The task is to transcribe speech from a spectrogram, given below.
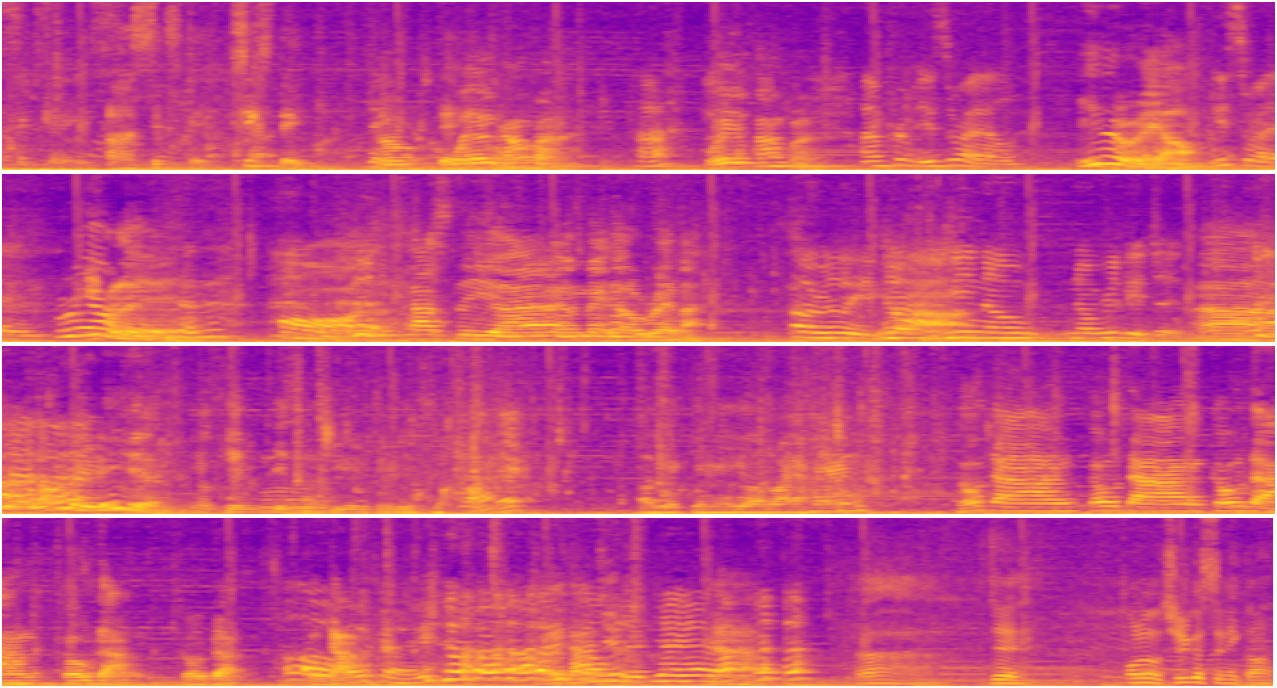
six days. Ah, six days. Six days. So, where you come from? Huh? Where you come from? I'm from Israel. Israel. Israel. Really? oh, last year I met a rabbi. Oh, really? No, Yeah. me no, no religion. Uh, no religion. You keep this one. You do this one. Okay. Okay, give me your right hand. Go down, go down, go down, go down, go down, go Oh, down. okay. I touch it? Yeah, yeah, yeah. 아, 이제 오늘 즐겼으니까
